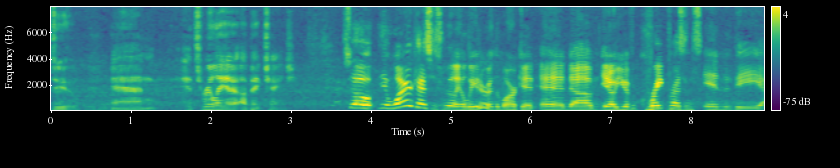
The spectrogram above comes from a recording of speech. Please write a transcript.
do. Mm-hmm. And it's really a, a big change. So, you know, Wirecast is really a leader in the market, and um, you know you have a great presence in the uh,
